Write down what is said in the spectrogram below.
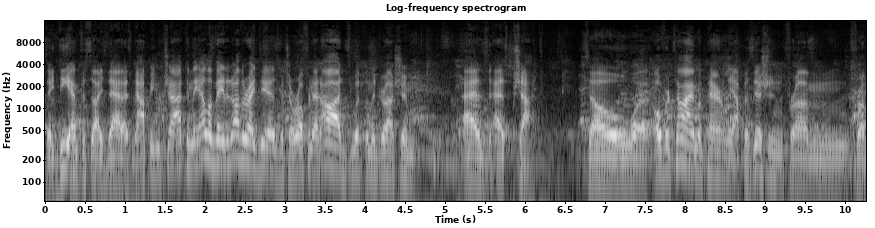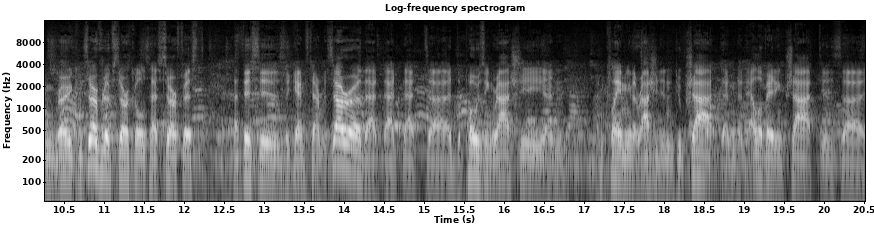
They de-emphasized that as not being Pshat, and they elevated other ideas which are often at odds with the midrashim as, as Pshat. So uh, over time, apparently, opposition from from very conservative circles has surfaced that this is against our that that that uh, deposing Rashi and, and claiming that Rashi didn't do pshat and, and elevating pshat is. Uh,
